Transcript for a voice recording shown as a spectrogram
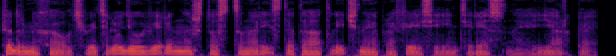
Федор Михайлович, ведь люди уверены, что сценарист — это отличная профессия, интересная, яркая.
